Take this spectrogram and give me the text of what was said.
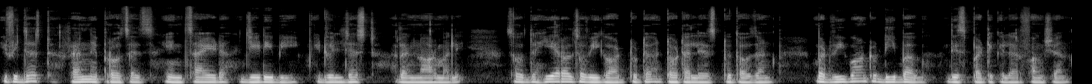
if we just run a process inside GDB it will just run normally. So the, here also we got to total is 2000 but we want to debug this particular function.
